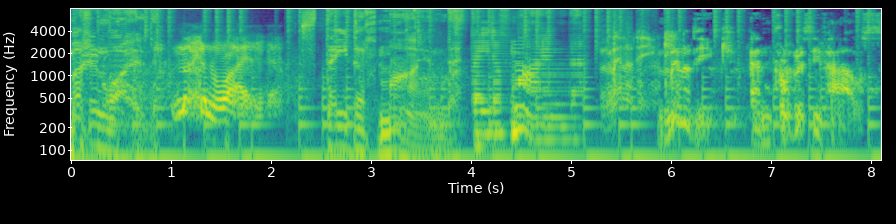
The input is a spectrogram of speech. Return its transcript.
Motionwild. Machine Wild. State of Mind. State of Mind. Melodic. Melodic and Progressive House.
